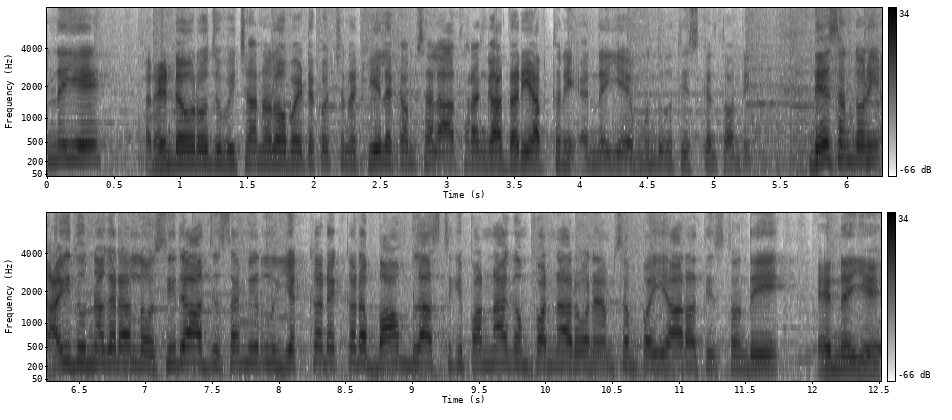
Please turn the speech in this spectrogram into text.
ఎన్ఐఏ. రెండవ రోజు విచారణలో బయటకొచ్చిన కీలక అంశాల ఆధారంగా దర్యాప్తుని ఎన్ఐఏ ముందుకు తీసుకెళ్తోంది. దేశంలోని ఐదు నగరాల్లో సిరాజ్ సమీర్లు ఎక్కడెక్కడ బాంబ్ బ్లాస్ట్కి పన్నాగం పన్నారు అనే అంశంపై ఆరా తీస్తోంది ఎన్ఐఏ.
